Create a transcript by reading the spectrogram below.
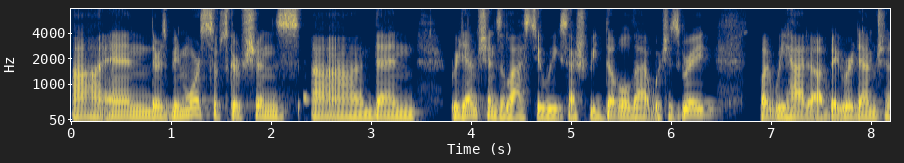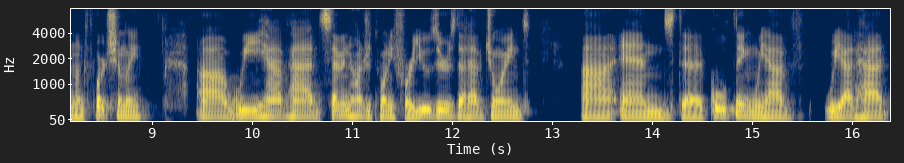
Uh, and there's been more subscriptions uh, than redemptions the last two weeks, actually double that, which is great. But we had a big redemption, unfortunately. Uh, we have had 724 users that have joined. Uh, and the cool thing we have, we had had,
